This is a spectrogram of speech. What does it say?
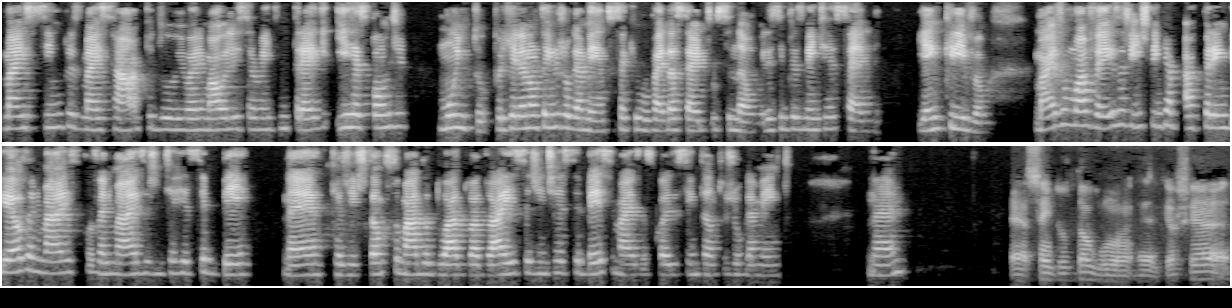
mais simples, mais rápido, e o animal ele é extremamente entregue e responde muito, porque ele não tem julgamento se aquilo vai dar certo ou se não. Ele simplesmente recebe. E é incrível. Mais uma vez, a gente tem que aprender os animais com os animais, a gente receber, né? Que a gente está acostumado a doar, doar, doar, e se a gente recebesse mais as coisas sem tanto julgamento, né? É, sem dúvida alguma. É, eu acho que é,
